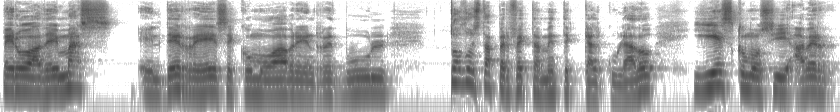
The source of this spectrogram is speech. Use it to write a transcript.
pero además el DRS, cómo abre en Red Bull, todo está perfectamente calculado y es como si, a ver,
